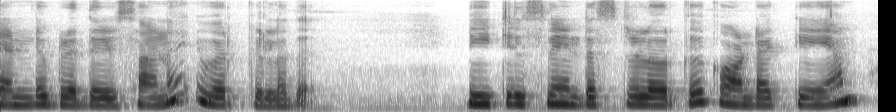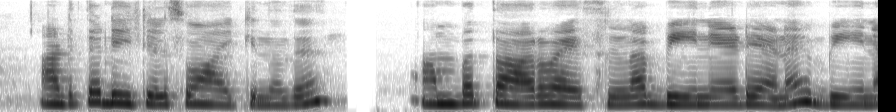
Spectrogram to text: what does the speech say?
രണ്ട് ബ്രദേഴ്സാണ് ഇവർക്കുള്ളത്. ഡീറ്റെയിൽസിൽ ഇൻട്രസ്റ്റ് ഉള്ളവർക്ക് കോൺടാക്റ്റ് ചെയ്യാം. അടുത്ത ഡീറ്റെയിൽസ് വായിക്കുന്നത് അമ്പത്താറ് വയസ്സുള്ള ബീനയുടെയാണ്. ബീന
